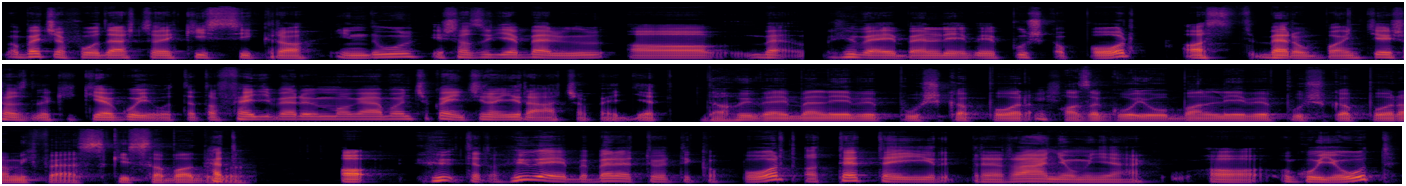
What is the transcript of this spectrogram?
a becsapódástól egy kis szikra indul, és az ugye belül a be, hüvelyben lévő puskaport, azt berobbantja, és az löki ki a golyót. Tehát a fegyver önmagában csak annyit csinál, hogy rácsap egyet. De a hüvelyben lévő puskapor, És- az a golyóban lévő puskapor, ami felsz kiszabadul? Hát a, hü, tehát a hüvelybe beletöltik a port, a tetejére rányomják a, golyót,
